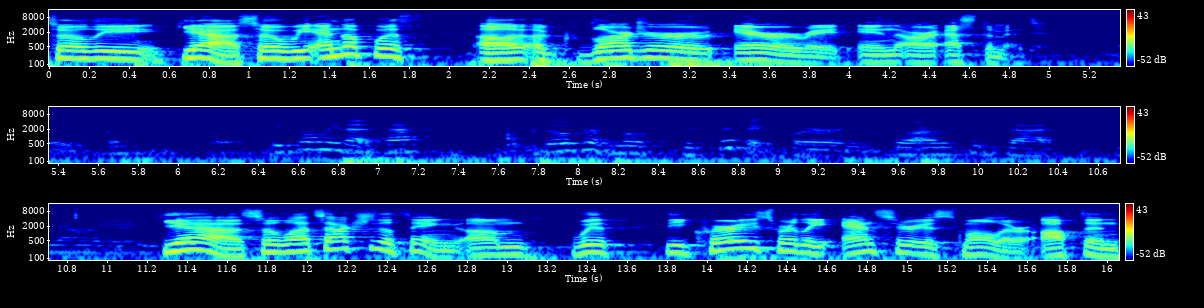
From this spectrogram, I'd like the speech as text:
So the yeah, so we end up with uh, a larger error rate in our estimate. So uh, it's only that that's those are the most specific queries. So I would think that the error would be. Yeah, so that's actually the thing. Um, with the queries where the answer is smaller, often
